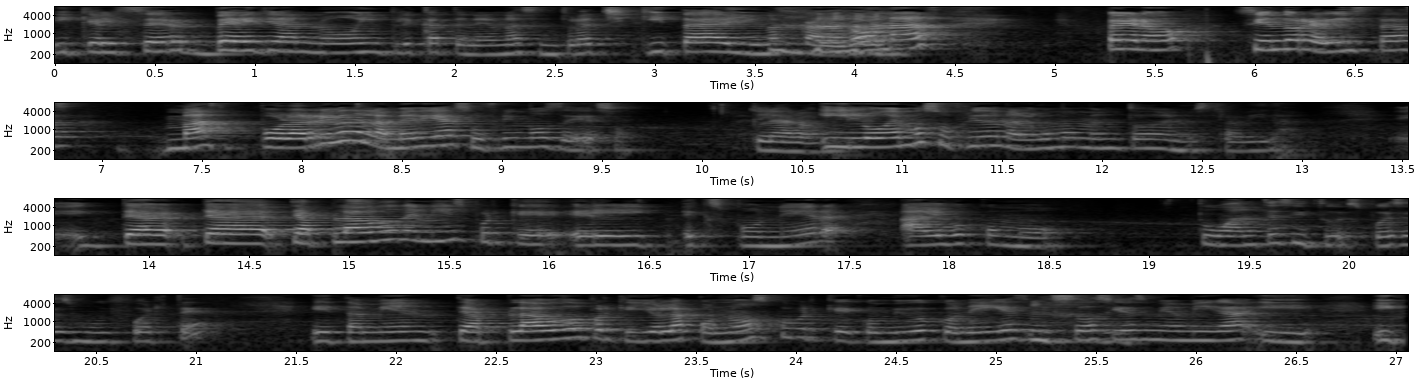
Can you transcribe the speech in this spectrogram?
y que el ser bella no implica tener una cintura chiquita y unas caderonas, pero siendo realistas, más por arriba de la media sufrimos de eso. Claro. Y lo hemos sufrido en algún momento de nuestra vida. Eh, te, te, te aplaudo, Denise, porque el exponer algo como tu antes y tu después es muy fuerte. Y también te aplaudo porque yo la conozco, porque convivo con ella, es mi socia, es mi amiga y, y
